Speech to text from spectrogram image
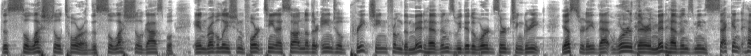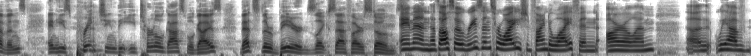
the celestial Torah, the celestial gospel. In Revelation 14, I saw another angel preaching from the mid heavens. We did a word search in Greek yesterday. That word there in mid heavens means second heavens, and he's preaching the eternal gospel. Guys, that's their beards like sapphire stones. Amen. That's also reasons for why you should find a wife in RLM. Uh, we have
